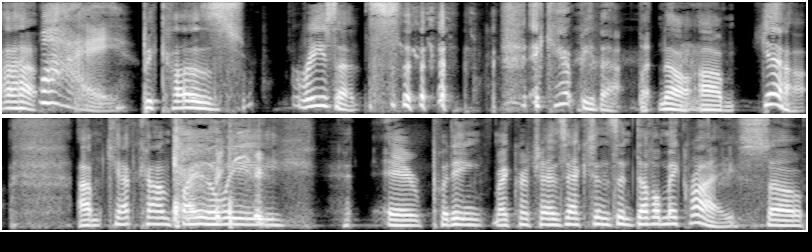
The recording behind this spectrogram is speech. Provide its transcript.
Uh, Why? because reasons. it can't be that. But no, um, yeah. Um, Capcom finally are putting microtransactions in Devil May Cry. So,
